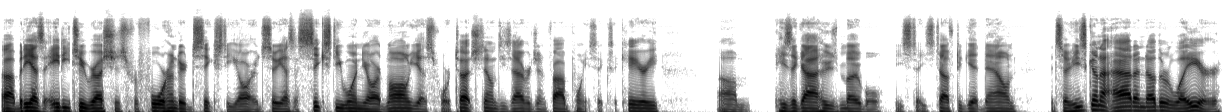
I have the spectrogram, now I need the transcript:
uh, but he has 82 rushes for 460 yards. So he has a 61 yard long. He has four touchdowns. He's averaging 5.6 a carry. Um, he's a guy who's mobile. He's, he's tough to get down. And so he's going to add another layer,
